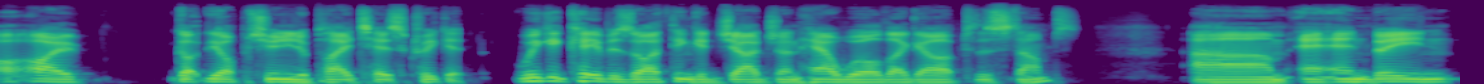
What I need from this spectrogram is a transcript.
I- I got the opportunity to play Test cricket. Wicket keepers, I think, are judged on how well they go up to the stumps. Um, a- and, being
